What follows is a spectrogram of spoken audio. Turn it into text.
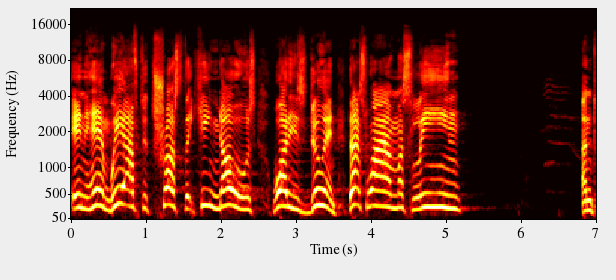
in Him. We have to trust that He knows what He's doing. That's why I must lean and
